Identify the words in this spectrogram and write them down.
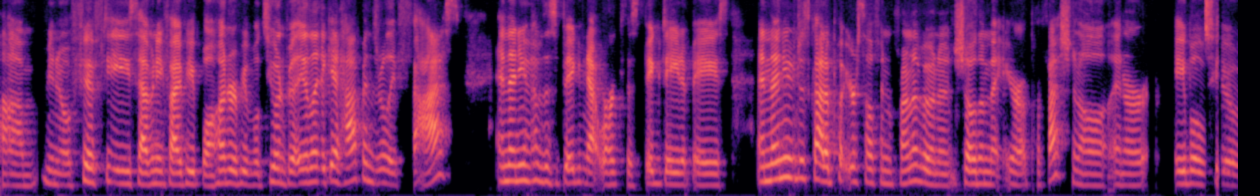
um, you know 50 75 people 100 people 200 people. like it happens really fast and then you have this big network this big database and then you just got to put yourself in front of them and show them that you're a professional and are able to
